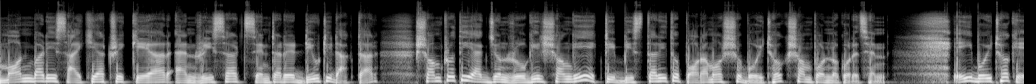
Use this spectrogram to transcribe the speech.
Monbari psychiatric care and research সেন্টারের ডিউটি ডাক্তার, সম্প্রতি একজন রোগীর সঙ্গে একটি বিস্তারিত পরামর্শ বৈঠক সম্পন্ন করেছেন। এই বৈঠকে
